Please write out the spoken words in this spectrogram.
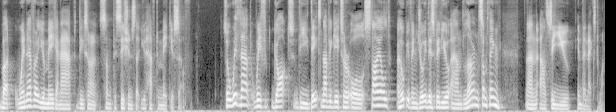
But whenever you make an app, these are some decisions that you have to make yourself. So with that, we've got the Date Navigator all styled. I hope you've enjoyed this video and learned something, and I'll see you in the next one.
